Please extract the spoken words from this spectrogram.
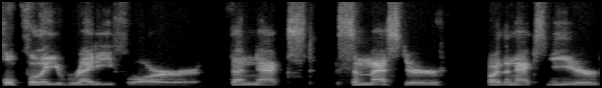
hopefully ready for the next semester or the next year.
